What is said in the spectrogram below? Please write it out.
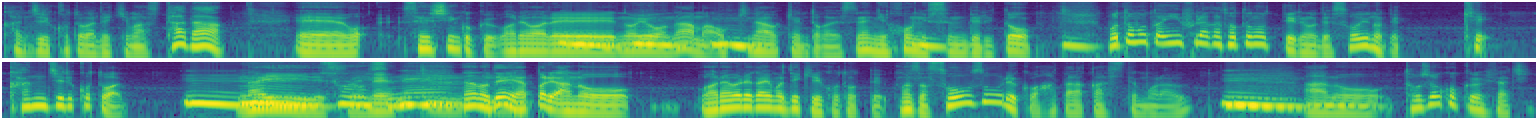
感じることができます。ただ、えー先進国我々のような、まあ、うんうん沖縄県とかですね日本に住んでいるともともとインフラが整っているのでそういうのでけ感じることはうんないですよねなのでやっぱりあの我々が今できることってまずは想像力を働かせてもらう、うん。あの途上国の人たちって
